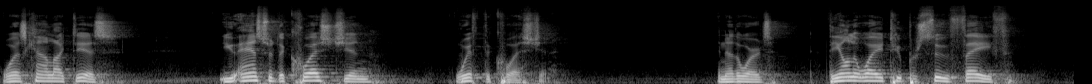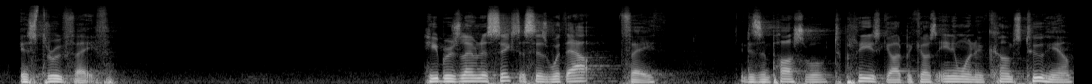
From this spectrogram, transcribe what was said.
Well, it's kind of like this you answer the question with the question. In other words, the only way to pursue faith is through faith. Hebrews 11 and 6, it says, without faith, It is impossible to please God because anyone who comes to Him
